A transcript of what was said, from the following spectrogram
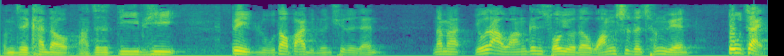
我们这里看到啊，这是第一批被掳到巴比伦去的人。那么犹大王跟所有的王室的成员都在。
